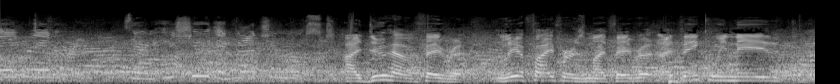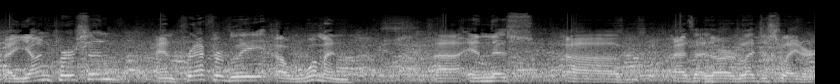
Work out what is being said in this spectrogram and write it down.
favorite, or is there an issue that got you most? I do have a favorite. Leah Phifer is my favorite. I think we need a young person and preferably a woman uh, in this uh, as, as our legislator.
